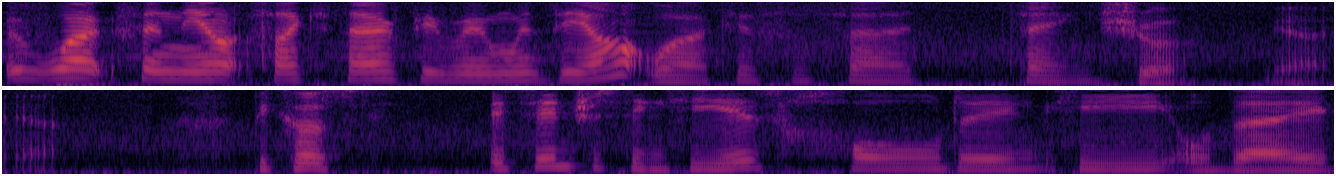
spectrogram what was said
It works in the art psychotherapy room with the artwork is the third thing. sure, yeah, yeah, because it's interesting. He is holding, he or they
